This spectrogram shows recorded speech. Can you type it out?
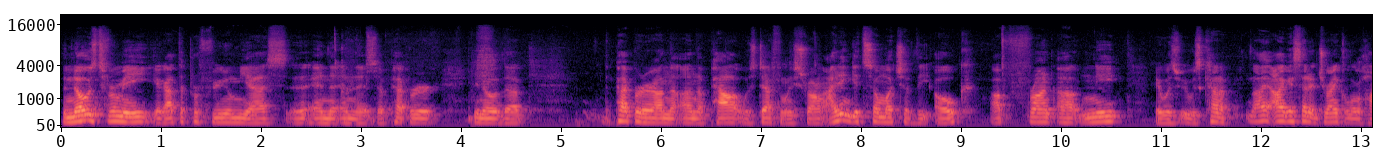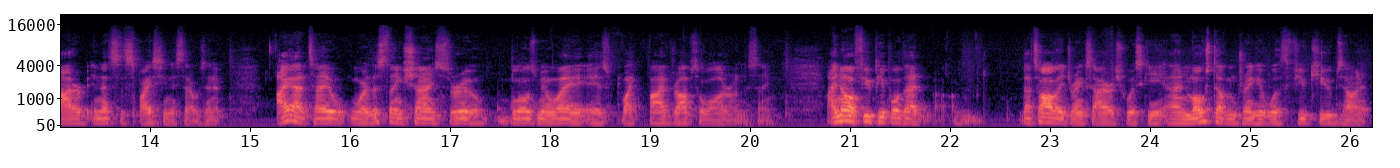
The nose for me, you got the perfume, yes, and the, and the, the pepper. You know the the pepper on the on the palate was definitely strong. I didn't get so much of the oak up front, out neat. It was it was kind of like I said, it drank a little hotter, and that's the spiciness that was in it. I gotta tell you, where this thing shines through, blows me away, is like five drops of water on this thing. I know a few people that that's all they drink's Irish whiskey, and most of them drink it with a few cubes on it.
